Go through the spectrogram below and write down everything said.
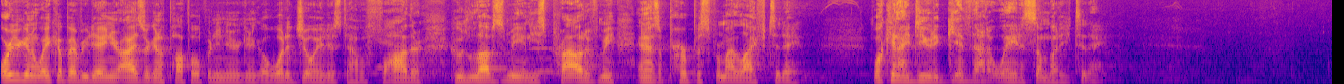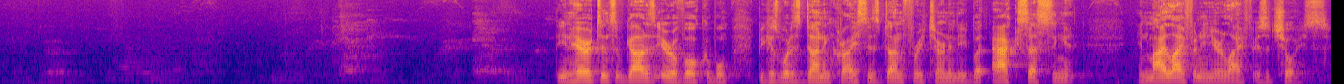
Or you're going to wake up every day and your eyes are going to pop open and you're going to go, What a joy it is to have a father who loves me and he's proud of me and has a purpose for my life today. What can I do to give that away to somebody today? The inheritance of God is irrevocable because what is done in Christ is done for eternity, but accessing it in my life and in your life is a choice.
